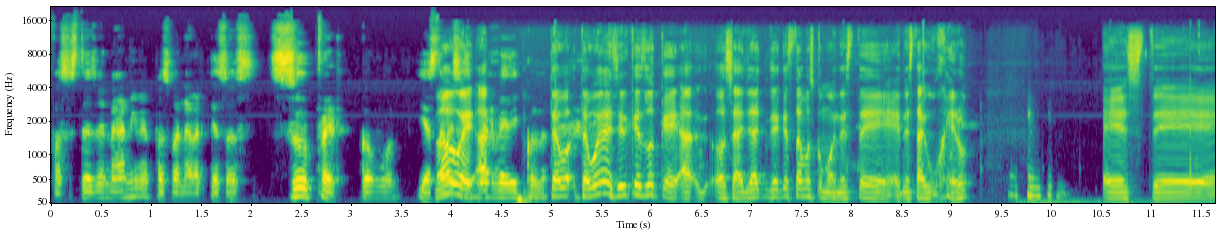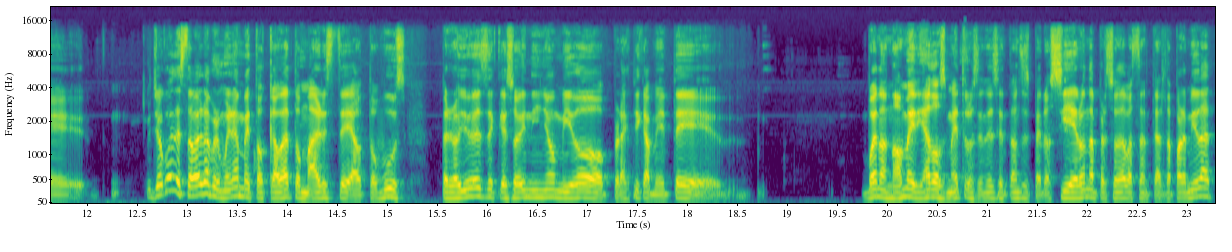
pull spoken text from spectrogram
pues ustedes ven anime pues van a ver que eso es súper común y hasta No, es ah, muy ridículo. Te, te voy a decir qué es lo que, ah, o sea, ya, ya que estamos como en este, en este agujero, este, yo cuando estaba en la primaria me tocaba tomar este autobús, pero yo desde que soy niño mido prácticamente, bueno, no medía dos metros en ese entonces, pero sí era una persona bastante alta para mi edad.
